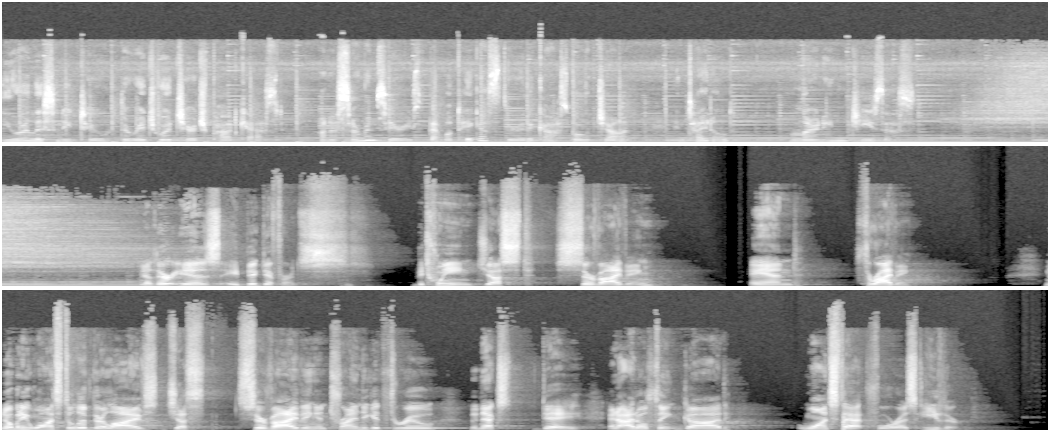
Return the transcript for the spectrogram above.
You are listening to the Ridgewood Church Podcast on a sermon series that will take us through the Gospel of John, entitled Learning Jesus. You know, there is a big difference between just surviving and thriving. Nobody wants to live their lives just surviving and trying to get through the next day. And I don't think God wants that for us either.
